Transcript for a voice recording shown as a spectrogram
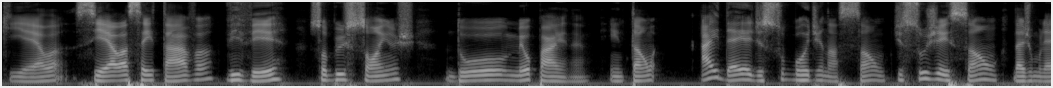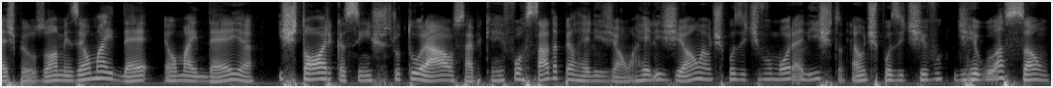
Que ela, se ela aceitava viver sob os sonhos do meu pai, né? Então, a ideia de subordinação, de sujeição das mulheres pelos homens é uma ideia, é uma ideia histórica, assim, estrutural, sabe? Que é reforçada pela religião. A religião é um dispositivo moralista, é um dispositivo de regulação,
